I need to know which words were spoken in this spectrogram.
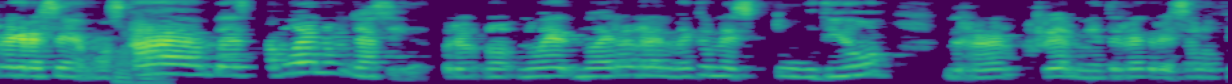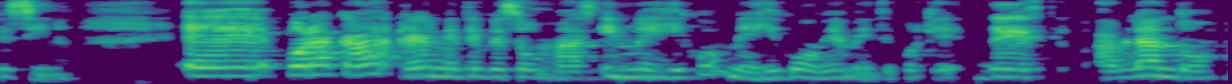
regresemos. Ah, está bueno, ya sigue. Pero no, no, era realmente un estudio, realmente regresa a la oficina. Eh, por acá realmente empezó más en México, México obviamente, porque hablando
